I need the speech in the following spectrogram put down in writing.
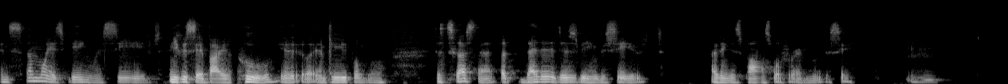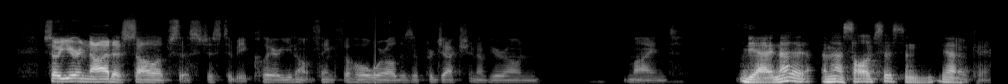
in some way it's being received. You could say by who and people will discuss that but that it is being received i think is possible for everyone to see. Mm-hmm. so you're not a solipsist just to be clear. You don't think the whole world is a projection of your own mind? Yeah i'm not a i'm not a solipsist and yeah. Okay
